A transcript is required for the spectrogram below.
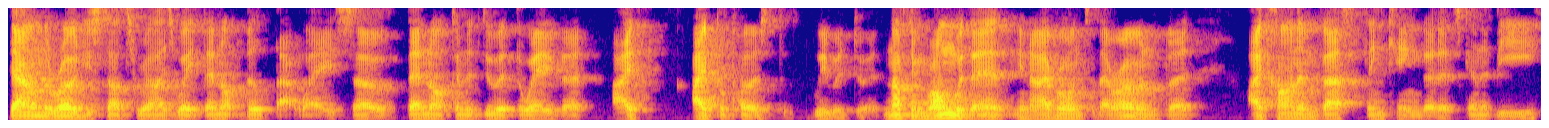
down the road, you start to realize, wait, they're not built that way. So they're not going to do it the way that I, I proposed we would do it. Nothing wrong with it. You know, everyone to their own, but I can't invest thinking that it's going to be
